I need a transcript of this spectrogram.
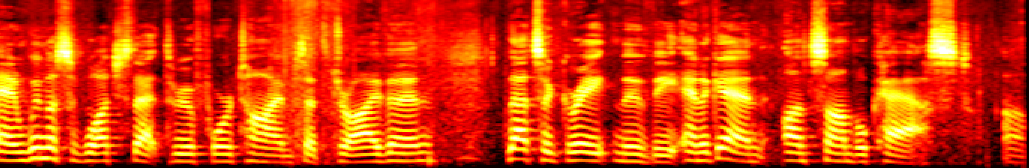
and we must have watched that three or four times at the Drive-In. That's a great movie, and again, ensemble cast. Uh,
